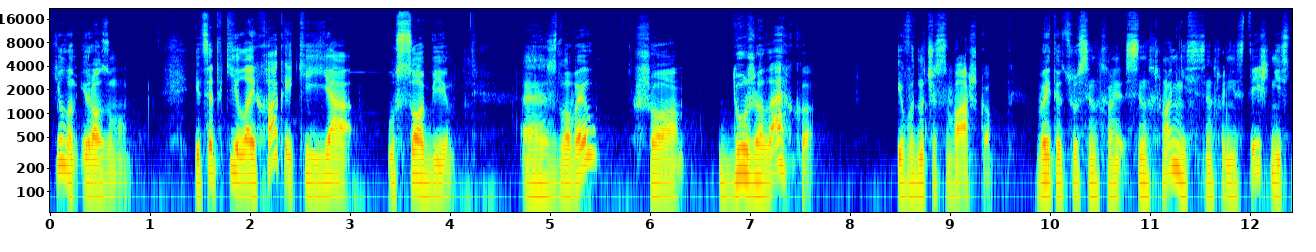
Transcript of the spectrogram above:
тілом і розумом. І це такий лайфхак, який я у собі зловив, що дуже легко і водночас важко вийти в цю синхронність, синхроністичність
